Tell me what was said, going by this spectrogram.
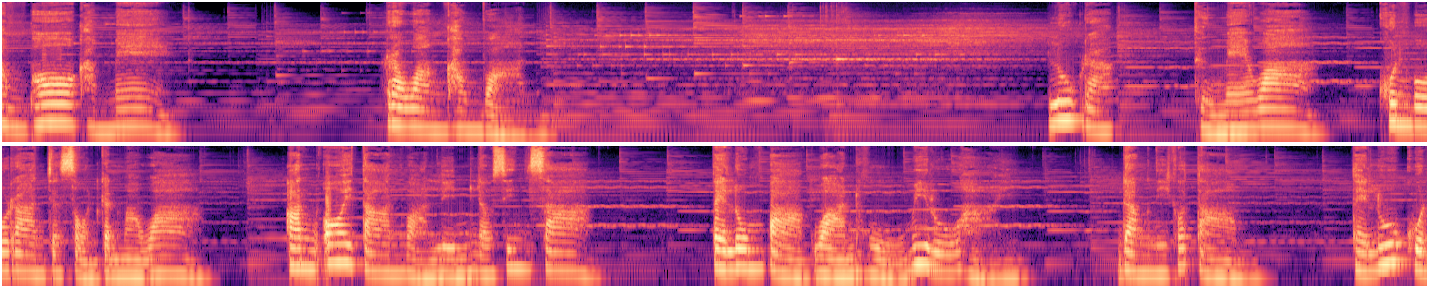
คำพ่อคำแม่ ระวังคำหวาน ลูกรัก ถึงแม้ว่า คนโบราณจะสอนกันมาว่า อันอ้อยตาลหวานลิ้นแล้วสิ้นซากแต่ลมปากหวานหูไม่รู้หาย ดังนี้ก็ตาม แต่ลูกควร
